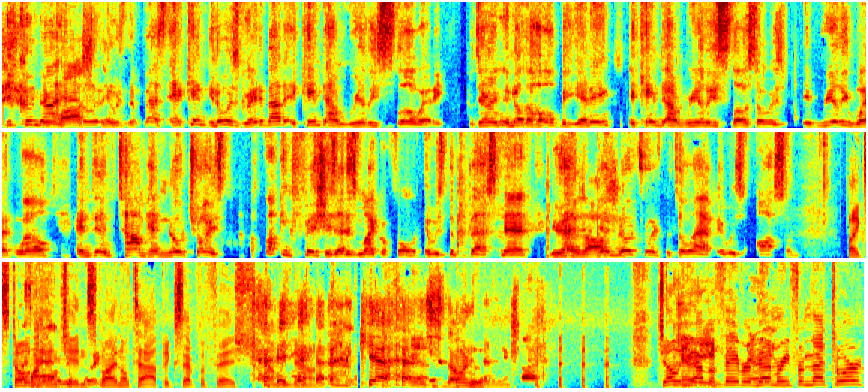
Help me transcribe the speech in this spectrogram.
He could not lost handle it. It it. was the best. And it came, you know what was great about it? It came down really slow, Eddie. During, you know, the whole beginning, it came down really slow. So it was it really went well. And then Tom had no choice. A fucking fish is at his microphone. It was the best, man. You had, was you had no choice but to laugh. It was awesome. Like Stonehenge That's and Spinal Tap, except for fish coming down. yeah, stone. Joe, you have a favorite very- memory from that tour?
